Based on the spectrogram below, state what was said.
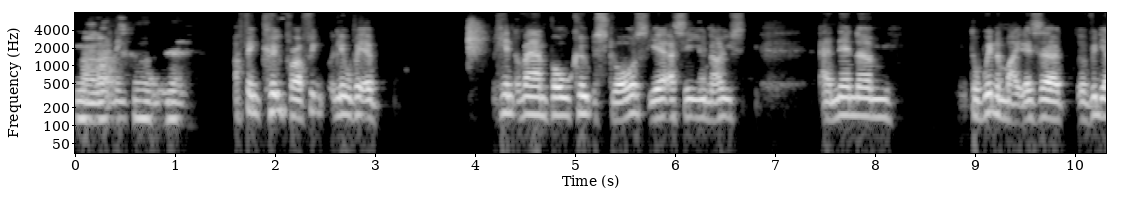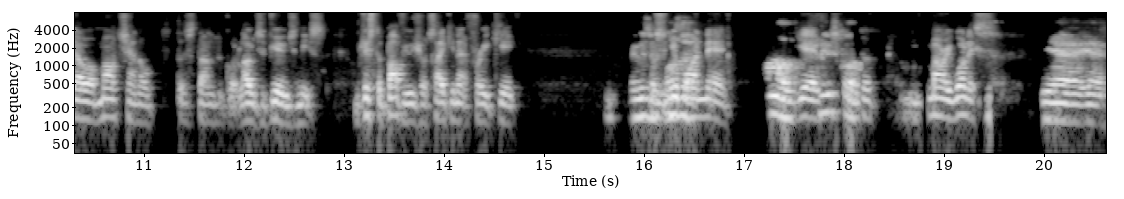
No, that was good. Yeah, I think Cooper. I think a little bit of hint of handball. Cooper scores. Yeah, I see. You know, and then um, the winner, mate. There's a, a video on my channel that's done got loads of views, and it's just above you as you're taking that free kick. it was a your one there? Oh, Yeah, who scored? the- Murray Wallace. Yeah, yeah.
